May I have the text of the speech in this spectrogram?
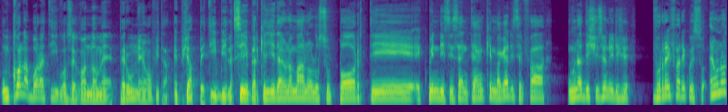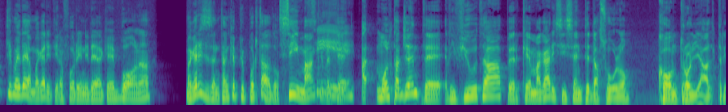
Un collaborativo, secondo me, per un neofita è più appetibile. Sì, perché gli dai una mano, lo supporti e quindi si sente anche, magari se fa una decisione e dice vorrei fare questo, è un'ottima idea, magari tira fuori un'idea che è buona, magari si sente anche più portato. Sì, ma anche Sì. perché ah, molta gente rifiuta perché magari si sente da solo contro gli altri.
